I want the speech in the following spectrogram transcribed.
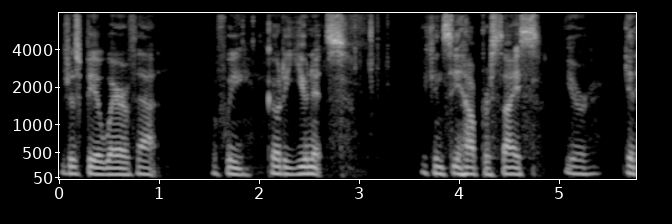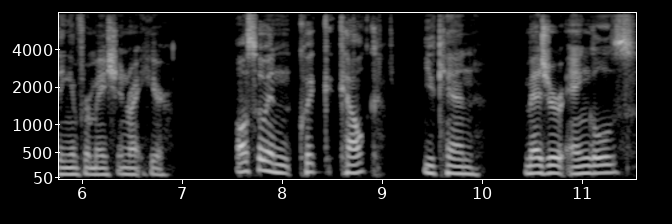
So just be aware of that. If we go to units, you can see how precise you're getting information right here. Also in Quick Calc, you can measure angles,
